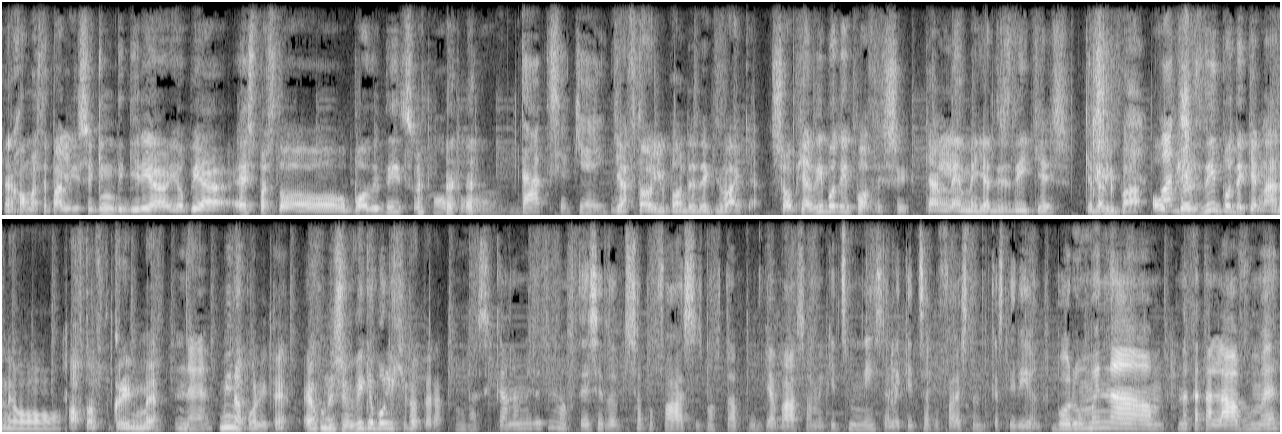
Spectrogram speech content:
Ερχόμαστε πάλι σε εκείνη την κυρία η οποία έσπασε το πόδι της. Όπα. Εντάξει, οκ. Γι' αυτό λοιπόν ντεντεκτιβάκια. Σε οποιαδήποτε υπόθεση και αν λέμε για τις δίκες και τα λοιπά, οποιοδήποτε και να είναι ο... αυτός που κρίνουμε, Ναι. μην απορείτε. Έχουν συμβεί και πολύ χειρότερα. Βασικά νομίζω ότι με αυτές εδώ τις αποφάσεις, με αυτά που διαβάσαμε και τις μηνύσεις αλλά και τις αποφάσεις των δικαστηρίων, μπορούμε να, να καταλάβουμε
